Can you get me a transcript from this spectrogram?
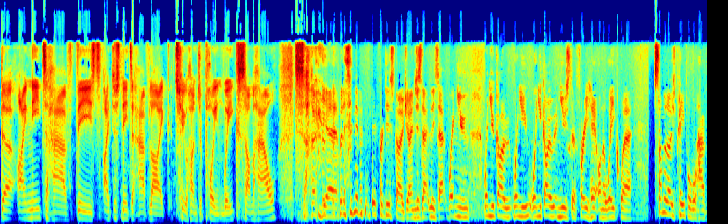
that I need to have these. I just need to have like 200 point weeks somehow. So yeah, but the significant difference is though, James, is that is that when you when you go when you when you go and use the free hit on a week where some of those people will have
